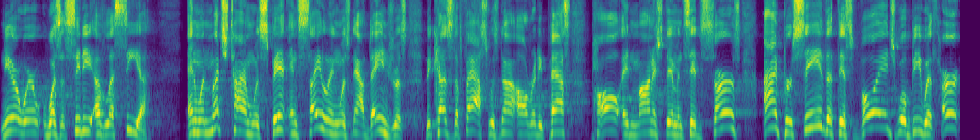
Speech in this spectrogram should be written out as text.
near where was a city of Lasea. And when much time was spent and sailing was now dangerous because the fast was not already past, Paul admonished them and said, Sirs, I perceive that this voyage will be with hurt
